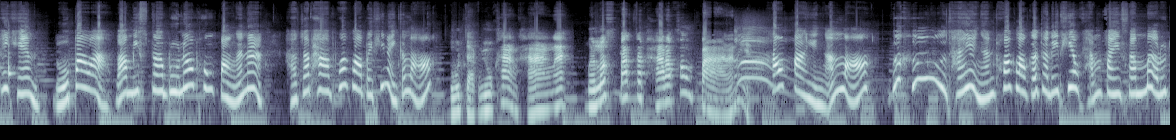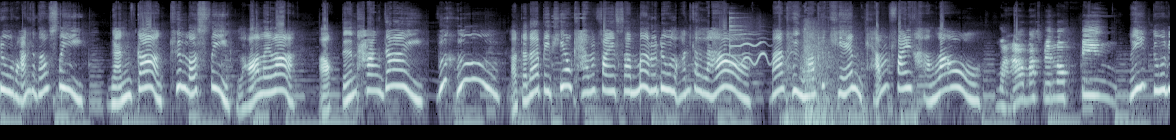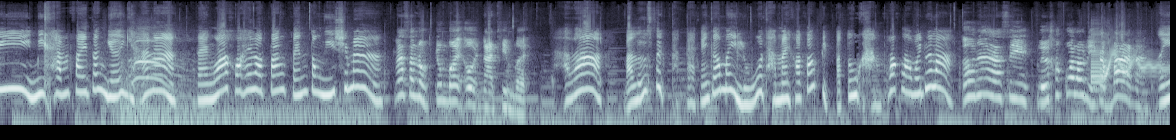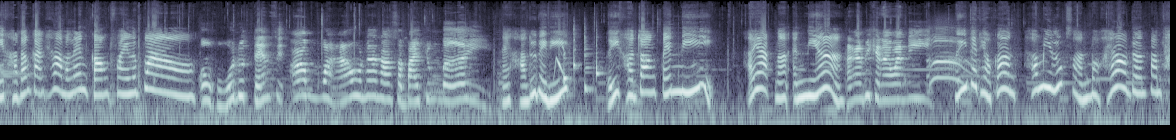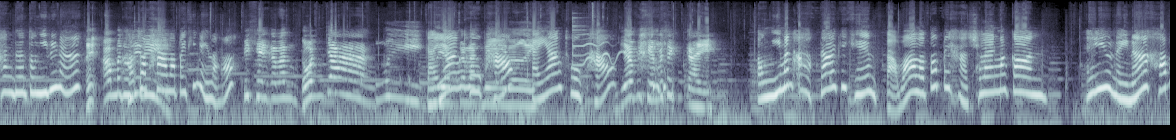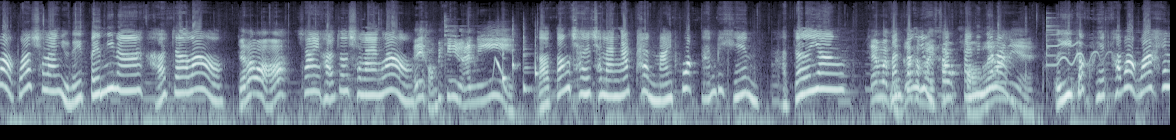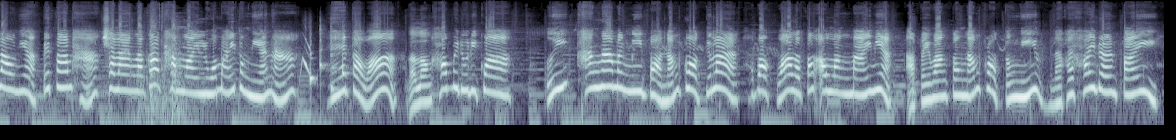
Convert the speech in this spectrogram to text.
พี่เคนรู้เปล่าอะว่ามิสเตอร์บรูโน่พงป่องนั่นน่ะ เขาจะพาพวกเราไปที่ไหนกันเหรอ ดูจากวิวข้างทางนะ เหมือนรถบัสจะพาเราเข้าป่านะเนี่ย เข้าป่าอย่างนั้นเหรอวู้ฮู้ถ้าอย่างนั้นพวกเราก็จะได้เที่ยวแคมป์ไฟซัมเมอร์ฤดูร้อนกันทั้งสี่งั้นก็ขึ้นรถสิรออะไรล่ะ ออกเดินทางได้วู้ฮู้เราจะได้ไปเที่ยวแคมป์ไฟซัมเมอร์ฤดูร้อนกันแล้ว มาถึงแล้วพี่เคนแคมป์ไฟของเราว้าวมัสเมลโลปิ้งเฮ้ยดูดิมีแคมป์ไฟตั้งเยอะแยะน่ะแสดงว่าเขาให้เราตั้งเต็นท์ตรงนี้ใช่ไหมน่าสนุกจุงเบยโอ้ยน่าทิมเลยแต่ว่า มารู้สึกแปลกๆงั้นก็ไม่รู้ทำไมเขาต้องปิดประตูขังพวกเราไว้ด้วยล่ะเออน่าสิ หรือเขากลัวเราหนีกลับบ้านอะเฮ้ยเขาต้องการให้เรามาเล่นกองไฟหรือเปล่า โอ้โห ดูเต็นท์สิอ้อมว้าวน่านอนสบายจุงเบย ไหนขอดูหน่อยดิเฮ้ยเขาจองเต็นท์นี้ เขาอยากนอนอันเนี้ยทางงานพี่เคนเอาวันนี้เฮ้ยแต่เดี๋ยวก่อนเขามีลูกศรบอกให้เราเดินตามทางเดินตรงนี้ด้วยนะเฮ้ยเอามาดูเขานี่จะดิพาเราไปที่ไหนเหรอ พี่เคนกำลังโดนย่างอุ้ยไก่ย่างเกำลัถูงกดีเขาเลยไก่ย่างถูกเขาเดี๋ยวพี่เคนไม่ใช่ไก่ ตรงนี้มันออกได้พี่เคนแต่ว่าเราต้องไปหาแฉลงมาก่อนเฮ้ยอยู่ไหนนะเขาบอกว่าแฉลงอยู่ในเต็นท์นี่นะเขาเจอแล้วเดี๋ยวเราเหรอใช่เขาเจอแฉลงแล้วเฮ้ยของพี่เคนอยู่อันนี้ เราต้องใช้แฉลงงัดแผ่นไม้พวกนั้นพี่เคนหาเจอยัง แค่มามัถึนงต้ก็องอยู่ทำไมเข้าขแผ่อนงนี้แล้วล่ะเนี่ยเอ้ยก็เควสเขาบอกว่าให้เราเนี่ย ไปตามหาแฉลงแล้วก็ทำลายรั้วไม้ตรงเนี้ยนะเอ๊ะแต่ว่าเราลองเข้าไปดูดีกว่าเอ้ยข้างหน้ามันมีบ่อน้ำกรดด้วยแหละเขาบอกว่าเราต้องเอาลังไม้เนี่ย เอาไปวางตรงน้ำกรดตรงนี้แล้วค่อยๆเดินไป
